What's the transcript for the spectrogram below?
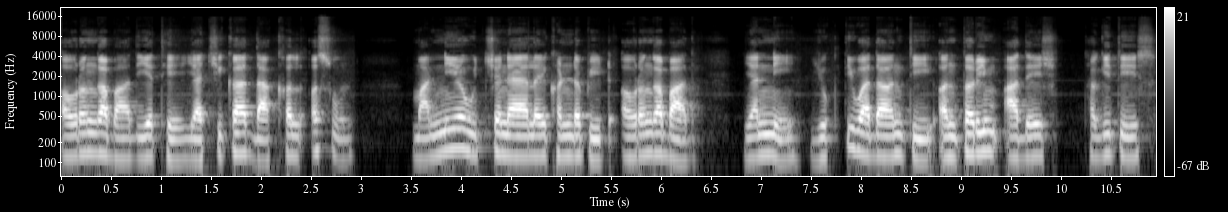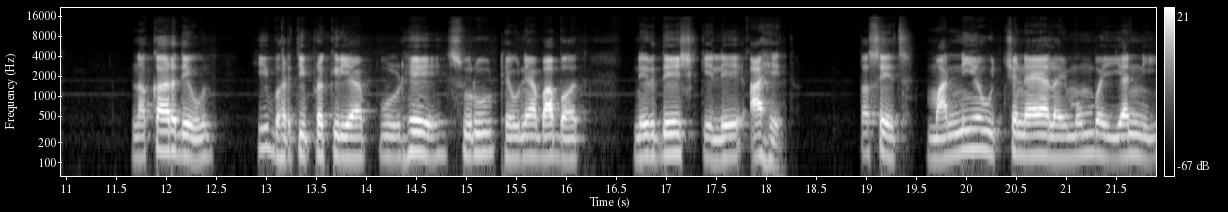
औरंगाबाद येथे याचिका दाखल असून माननीय उच्च न्यायालय खंडपीठ औरंगाबाद यांनी युक्तिवादांती अंतरिम आदेश स्थगितीस नकार देऊन ही भरती प्रक्रिया पुढे सुरू ठेवण्याबाबत निर्देश केले आहेत. तसेच माननीय उच्च न्यायालय मुंबई यांनी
